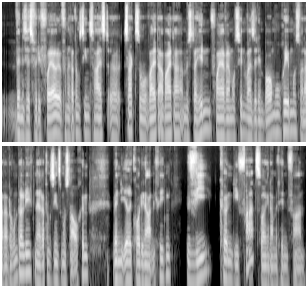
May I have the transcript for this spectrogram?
wenn es jetzt für die Feuerwehr, für den Rettungsdienst heißt, äh, zack, so Waldarbeiter müsst da hin, Feuerwehr muss hin, weil sie den Baum hochheben muss, weil er da drunter liegt, und der Rettungsdienst muss da auch hin, wenn die ihre Koordinaten kriegen. Wie können die Fahrzeuge damit hinfahren?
